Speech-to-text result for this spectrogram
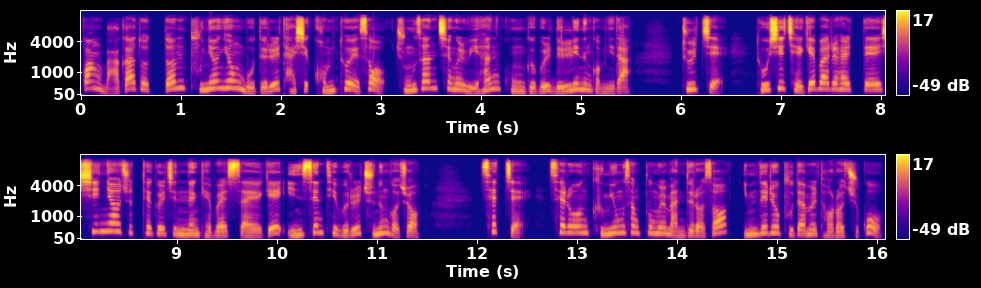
꽉 막아뒀던 분양형 모드를 다시 검토해서 중산층을 위한 공급을 늘리는 겁니다. 둘째, 도시 재개발을 할 때 시니어 주택을 짓는 개발사에게 인센티브를 주는 거죠. 셋째, 새로운 금융 상품을 만들어서 임대료 부담을 덜어주고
